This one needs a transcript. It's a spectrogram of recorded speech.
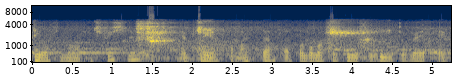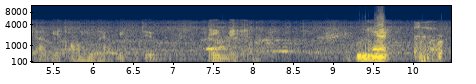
Taylor, Simone, and Tricia. And praying for myself as the Lord continues to lead, direct, and guide me in all He have me to do. Amen. Amen.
